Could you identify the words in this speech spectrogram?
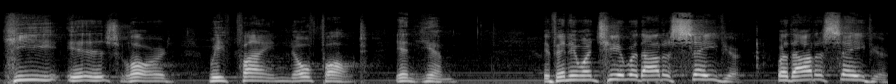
He is Lord. We find no fault in him. If anyone's here without a Savior, without a Savior,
